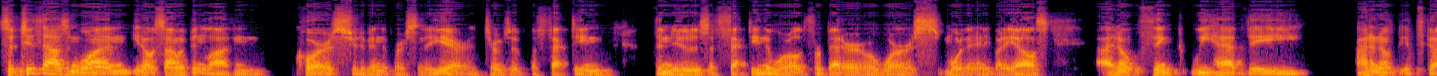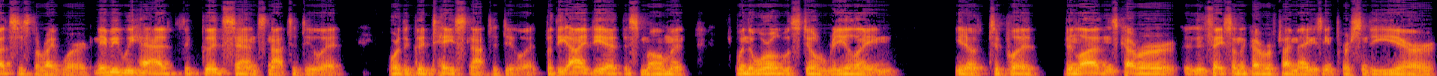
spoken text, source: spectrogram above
So 2001, you know, Osama bin Laden, of course, should have been the person of the year in terms of affecting the news affecting the world for better or worse more than anybody else. I don't think we had the, I don't know if guts is the right word. Maybe we had the good sense not to do it or the good taste not to do it. But the idea at this moment when the world was still reeling, you know, to put bin Laden's cover, face on the cover of Time magazine, person of the year,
